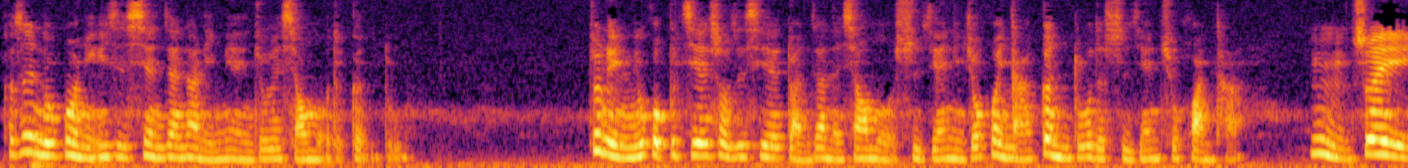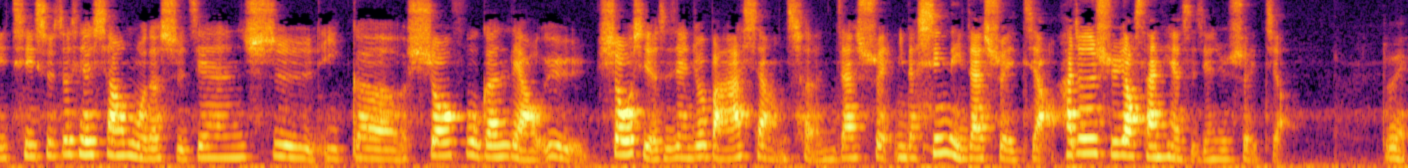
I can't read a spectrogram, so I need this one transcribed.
可是如果你一直陷在那里面，你就会消磨的更多。就你如果不接受这些短暂的消磨时间，你就会拿更多的时间去换它。嗯，所以其实这些消磨的时间是一个修复跟疗愈、休息的时间，你就把它想成你在睡，你的心灵在睡觉，它就是需要三天的时间去睡觉。对，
